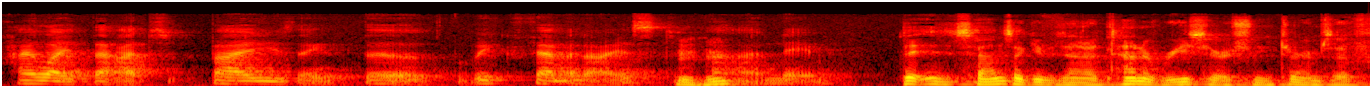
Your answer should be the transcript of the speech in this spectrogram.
highlight that by using the like feminized uh, name. It sounds like you've done a ton of research in terms of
